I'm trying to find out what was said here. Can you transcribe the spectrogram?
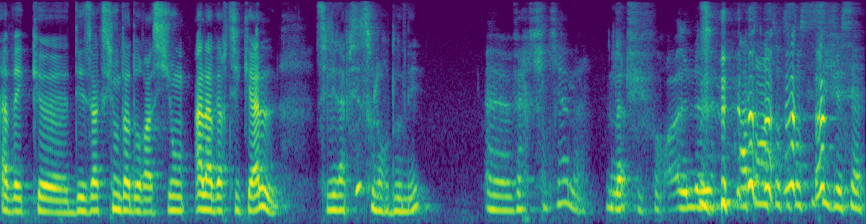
avec euh, des actions d'adoration à la verticale. C'est les lapsus ou l'ordonnée Euh, vertical Là. Je suis fort. Le- Attends, attends, attends, si, si, je sais.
